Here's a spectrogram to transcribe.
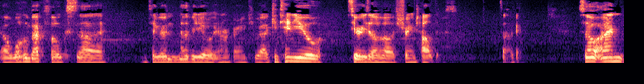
Uh, welcome back, folks. Uh, today we have another video, and we're going to uh, continue series of uh, strange holidays. So, okay. So on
